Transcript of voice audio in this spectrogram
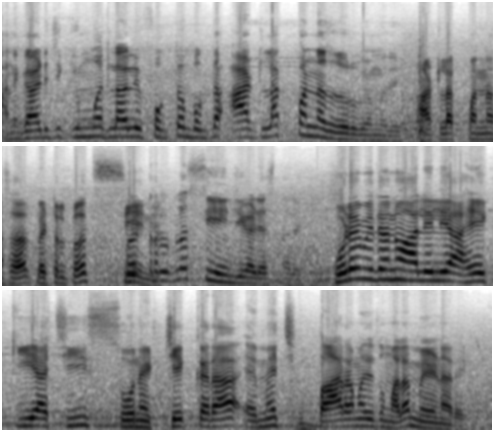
आणि गाडीची किंमत लावली फक्त फक्त आठ लाख पन्नास हजार रुपयामध्ये. आठ लाख पन्नास हजार petrol plus C petrol plus C N G गाडी असणार आहे. पुढे मित्रांनो आलेली आहे कियाची सोनेट चेक करा एम एच बारामध्ये तुम्हाला मिळणार आहे.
